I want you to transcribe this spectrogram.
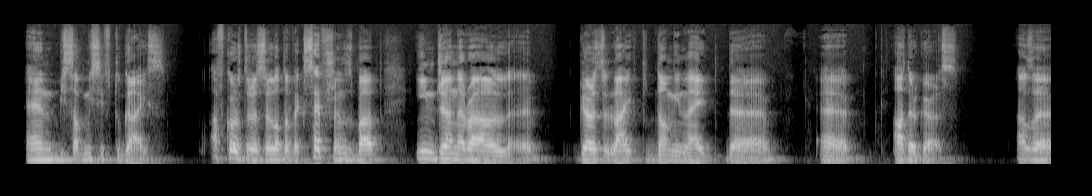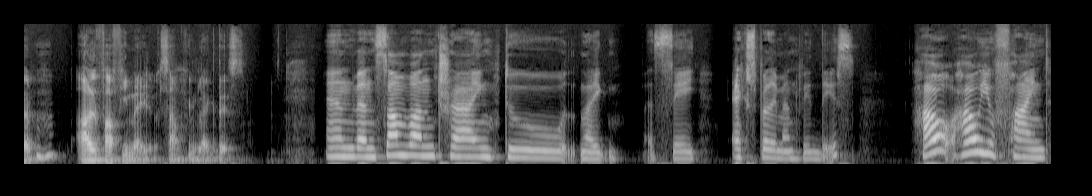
and be submissive to guys of course, there's a lot of exceptions, but in general, uh, girls like to dominate the uh, other girls as a mm-hmm. alpha female, something like this. And when someone trying to, like, let's say, experiment with this, how how you find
